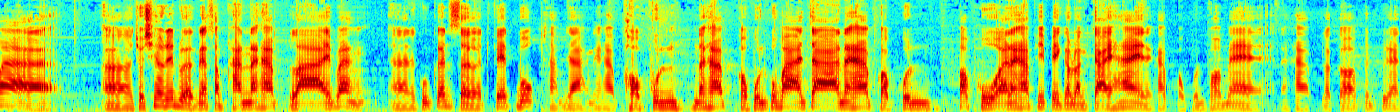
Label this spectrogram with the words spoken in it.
ว่าโซเชียลเน็ตเวิร์กเนี่ยสำคัญนะครับ Line บ้างอ่า Google Search Facebook 3 อย่างนะครับ ขอบคุณนะครับ ขอบคุณครูบาอาจารย์นะครับ ขอบคุณครอบครัวนะครับที่เป็นกำลังใจให้นะครับ ขอบคุณพ่อแม่นะครับ แล้วก็เพื่อน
